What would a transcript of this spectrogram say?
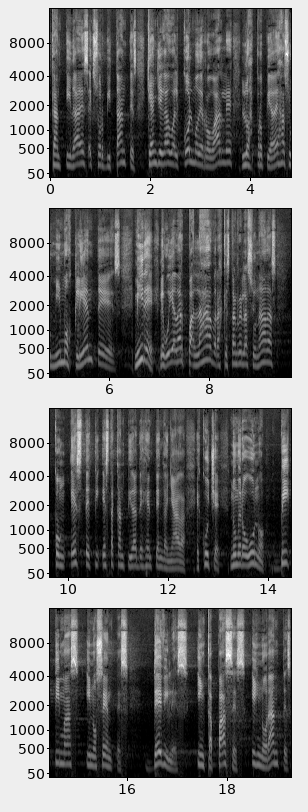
cantidades exorbitantes que han llegado al colmo de robarle las propiedades a sus mismos clientes? Mire, le voy a dar palabras que están relacionadas con este, esta cantidad de gente engañada. Escuche, número uno, víctimas inocentes débiles, incapaces, ignorantes,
